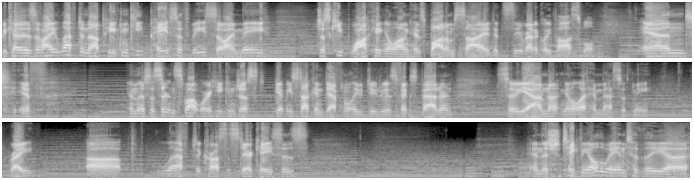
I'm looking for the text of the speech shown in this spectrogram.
Because if I left and up, he can keep pace with me, so I may just keep walking along his bottom side. It's theoretically possible. And if... And there's a certain spot where he can just get me stuck indefinitely due to his fixed pattern. So yeah, I'm not to let him mess with me. Right, up, left across the staircases. And this should take me all the way into the uh,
